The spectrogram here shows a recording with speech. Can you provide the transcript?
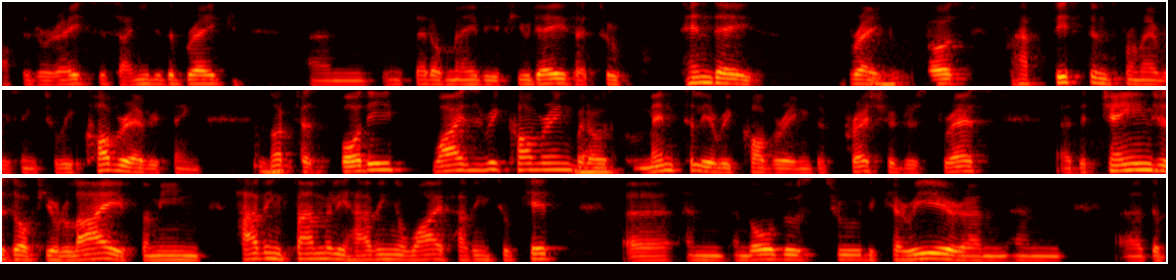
after the races, I needed a break and instead of maybe a few days i took 10 days break mm-hmm. because to have distance from everything to recover everything mm-hmm. not just body wise recovering but also mentally recovering the pressure the stress uh, the changes of your life i mean having family having a wife having two kids uh, and and all those through the career and and uh, the,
